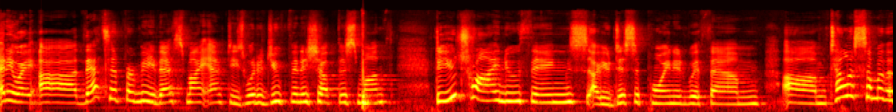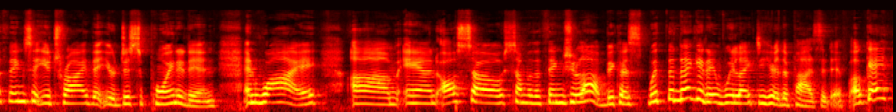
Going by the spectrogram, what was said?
Anyway, uh, that's it for me. That's my empties. What did you finish up this month? Do you try new things? Are you disappointed with them? Um, tell us some of the things that you tried that you're disappointed in and why. Um, and also some of the things you love because with the negative, we like to hear the positive. Okay?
